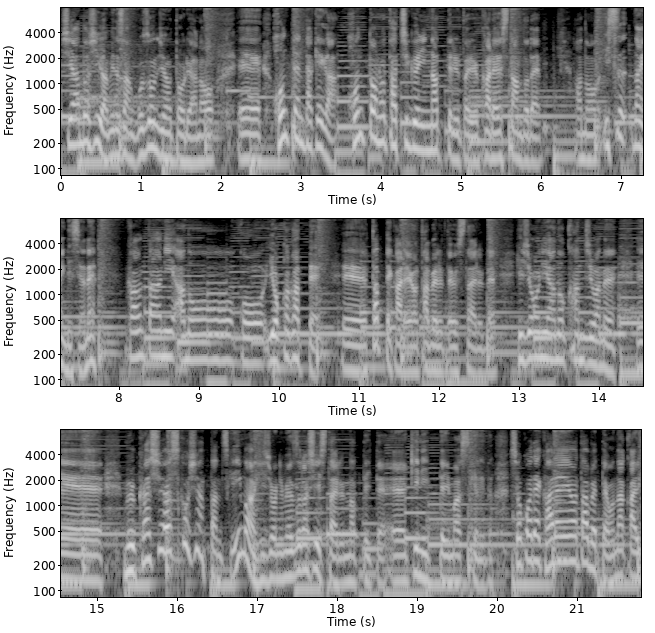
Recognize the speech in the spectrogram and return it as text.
C&C は皆さんご存知の通りあの、えー、本店だけが本当の立ち食いになってるというカレースタンドであの椅子ないんですよね。カウンターにあのー、こう寄っかかって、えー、立ってカレーを食べるというスタイルで非常にあの感じはね、えー、昔は少しあったんですけど今は非常に珍しいスタイルになっていて、えー、気に入っていますけれどそこでカレーを食べてお腹いっ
